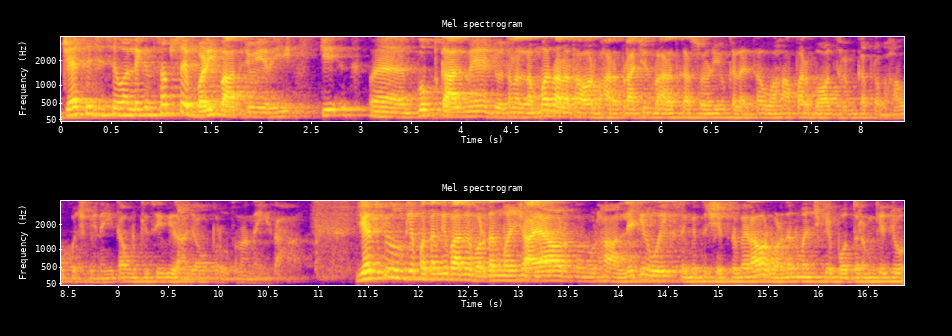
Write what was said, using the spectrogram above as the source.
जैसे जैसे हुआ, लेकिन सबसे बड़ी बात जो ये रही कि गुप्त काल में जो इतना लंबा सारा था और भारत, प्राचीन भारत का स्वर्ण युग कहलाता वहाँ पर बौद्ध धर्म का प्रभाव कुछ भी नहीं था, उन किसी भी राजाओं पर उतना नहीं रहा। यद्यपि उनके पतन के बाद में वर्धन वंश आया और हाँ लेकिन वो एक सीमित क्षेत्र में रहा और वर्धन वंश के बौद्ध धर्म के जो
